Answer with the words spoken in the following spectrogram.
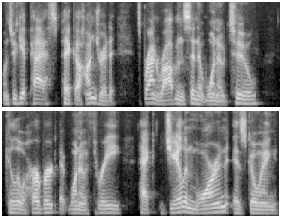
Once we get past pick 100, it's Brian Robinson at 102, Khalil Herbert at 103. Heck, Jaylen Warren is going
